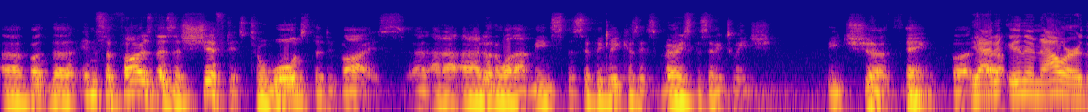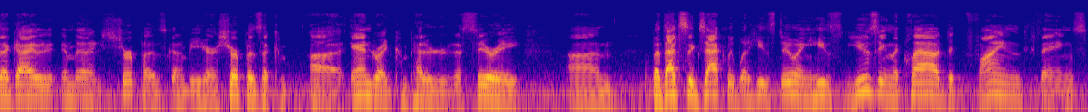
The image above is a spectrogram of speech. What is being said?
Uh, but the insofar as there's a shift, it's towards the device, and, and, I, and I don't know what that means specifically because it's very specific to each each uh, thing. But Yeah, uh, in an hour, the guy who invented Sherpa is going to be here. Sherpa is a uh, Android competitor to Siri. Um, but that's exactly what he's doing. He's using the cloud to find things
